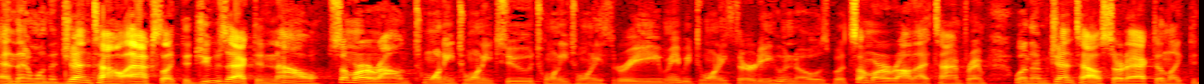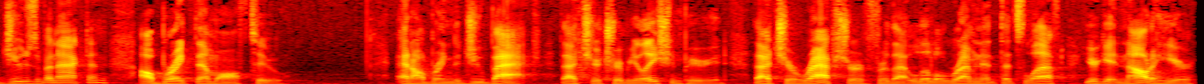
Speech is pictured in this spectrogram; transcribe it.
And then when the Gentile acts like the Jews acting now, somewhere around 2022, 2023, maybe 2030, who knows, but somewhere around that time frame, when the Gentiles start acting like the Jews have been acting, I'll break them off too and I'll bring the Jew back. That's your tribulation period. That's your rapture for that little remnant that's left. You're getting out of here.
